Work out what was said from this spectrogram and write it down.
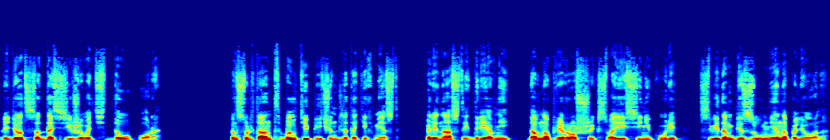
придется досиживать до упора. Консультант был типичен для таких мест, коренастый, древний, давно приросший к своей синекуре, с видом безумнее Наполеона.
